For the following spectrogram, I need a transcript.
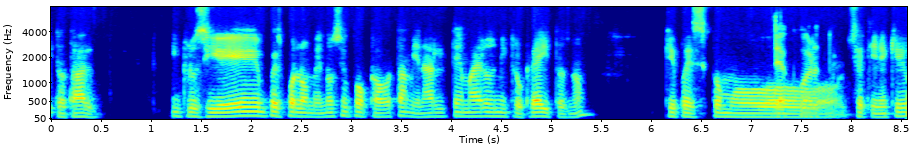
total. Inclusive, pues por lo menos enfocado también al tema de los microcréditos, ¿no? Que pues como se tiene que,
